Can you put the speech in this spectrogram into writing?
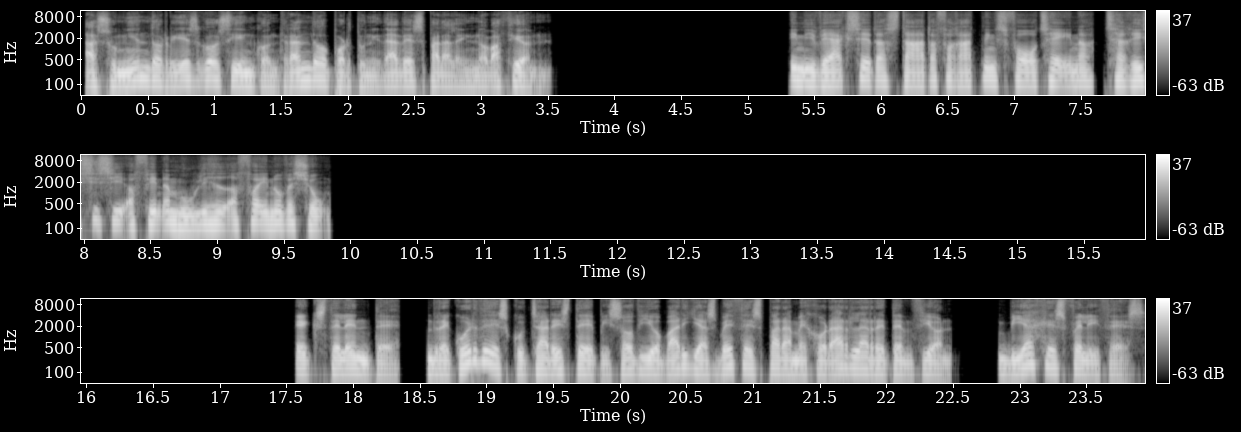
asumiendo riesgos y encontrando oportunidades para la innovación. En iværksætter starter forretningsforetagender, tager risici og finder muligheder for innovation. Excelente. Recuerde escuchar este episodio varias veces para mejorar la retención. Viajes felices.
